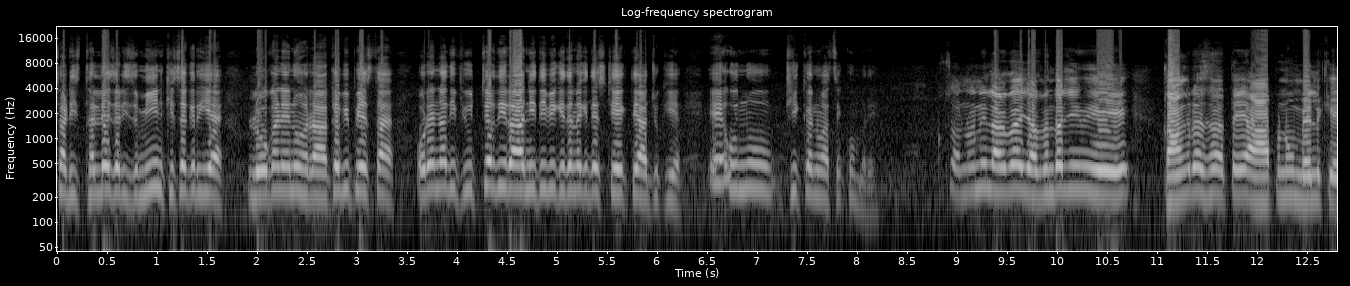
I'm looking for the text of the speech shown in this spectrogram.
ਸਾਡੀ ਥੱਲੇ ਜਿਹੜੀ ਜ਼ਮੀਨ ਖਿਸਕ ਰਹੀ ਹੈ। ਲੋਕਾਂ ਨੇ ਇਹਨੂੰ ਹਰਾ ਕੇ ਵੀ ਭੇਜਤਾ ਔਰ ਇਹਨਾਂ ਦੀ ਫਿਊਚਰ ਦੀ ਰਾਜਨੀਤੀ ਵੀ ਕਿਤੇ ਨਾ ਕਿਤੇ ਸਟੇਕ ਤੇ ਆ ਚੁੱਕੀ ਹੈ। ਇਹ ਉਹਨੂੰ ਠੀਕ ਕਰਨ ਵਾਸਤੇ ਘੁੰਮ ਰਹੇ। ਸਾਨੂੰ ਨਹੀਂ ਲੱਗਦਾ ਯਦਵਿੰਦਰ ਜੀ ਵੀ ਕਾਂਗਰਸ ਅਤੇ ਆਪ ਨੂੰ ਮਿਲ ਕੇ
